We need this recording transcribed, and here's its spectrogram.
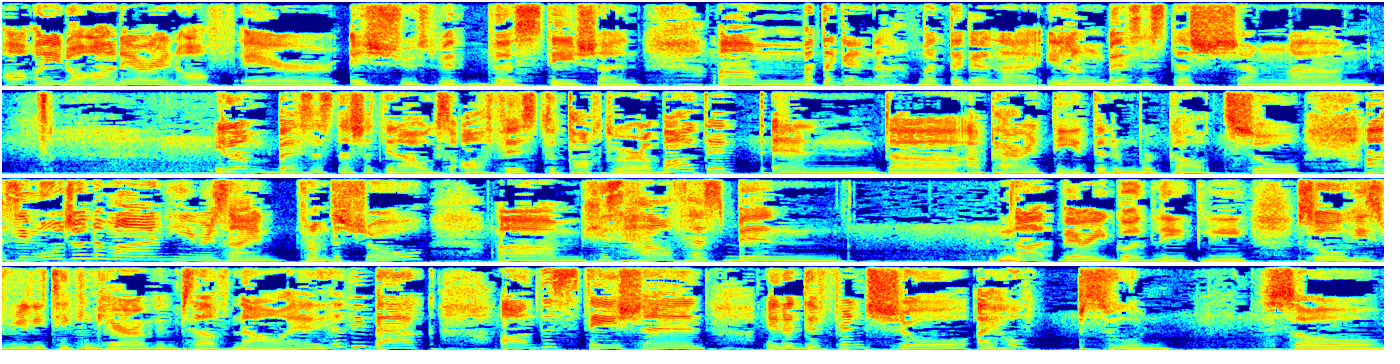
uh, you know on air and off air issues with the station. Um, matagal na, matagal na. Ilang beses na siyang um, ilang beses na siya tinawag sa office to talk to her about it and uh, apparently it didn't work out. So, uh, si Mojo naman, he resigned from the show. Um, his health has been not very good lately. So he's really taking care of himself now. And he'll be back on the station in a different show, I hope soon. So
